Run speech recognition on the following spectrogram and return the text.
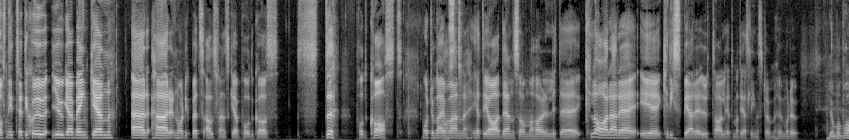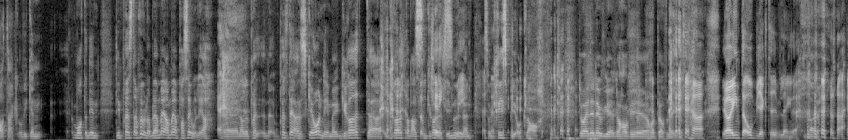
Avsnitt 37, Ljugarbänken, är här, Nordicbets allsvenska podcast. Podcast. Mårten Bergman heter jag, den som har lite klarare, eh, krispigare uttal heter Mattias Lindström. Hur mår du? Jag mår bra tack och vilken Mårten, din, din prestationer blir mer och mer personliga. Eh, när du pre presenterar en skåning med gröta, grötarnas Som gröt krispig. i munnen. Som krispig och klar. Då är det nog, då har vi hållit på för länge. Ja, jag är inte objektiv längre. Nej. Nej.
